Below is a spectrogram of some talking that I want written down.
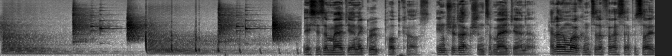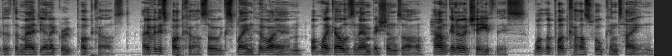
This is a Madyana Group podcast. Introduction to Madyana. Hello and welcome to the first episode of the Madyana Group podcast. Over this podcast, I will explain who I am, what my goals and ambitions are, how I'm going to achieve this, what the podcast will contain,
